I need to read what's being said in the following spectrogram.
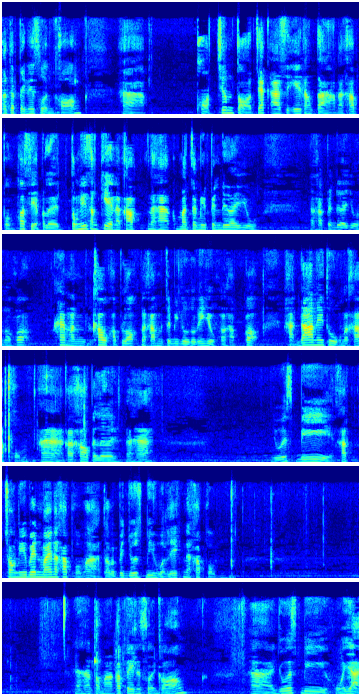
ก็จะเป็นในส่วนของอ่าพอร์ตเชื่อมต่อแจ็ค RCA ต่างๆนะครับผมก็เสียบไปเลยตรงนี้สังเกตนะครับนะฮะมันจะมีเป็นเดือยอยู่นะครับเป็นเดือยอยู่เราก็ให้มันเข้ากับล็อกนะครับ มันจะมีรูตรงนี้อยู่นะครับ ก็หันด้านให้ถูกนะครับ ผมอ่าก็เข้าไปเลยนะฮะ USB ครับช่องนี้เว้นไว้นะครับ ผมอ่าต่อไปเป็น USB หัวเล็กนะครับ ผม นะฮะต่อมาก็เป็นในส่วนของอ่า USB หัวใหญ่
